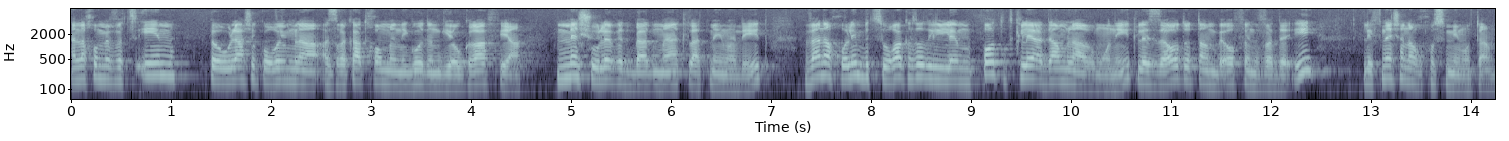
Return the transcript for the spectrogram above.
אנחנו מבצעים פעולה שקוראים לה הזרקת חומר ניגוד אנגיוגרפיה משולבת בהדמיה תלת-מימדית. ואנחנו יכולים בצורה כזאת למפות את כלי הדם להרמונית, לזהות אותם באופן ודאי, לפני שאנחנו חוסמים אותם.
